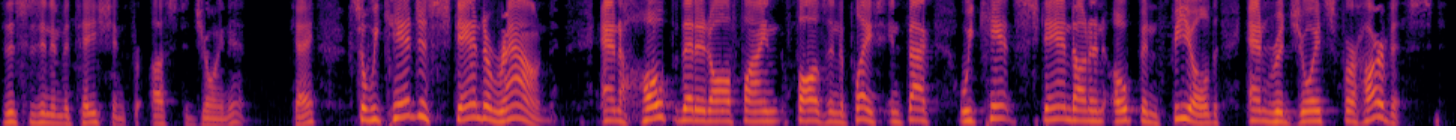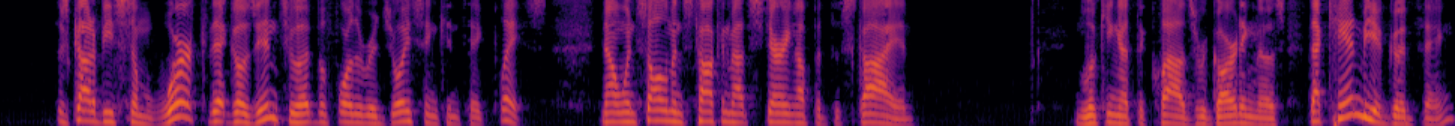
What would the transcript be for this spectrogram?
This is an invitation for us to join in. Okay. So we can't just stand around and hope that it all find, falls into place. In fact, we can't stand on an open field and rejoice for harvest. There's got to be some work that goes into it before the rejoicing can take place. Now, when Solomon's talking about staring up at the sky and looking at the clouds regarding those. That can be a good thing.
